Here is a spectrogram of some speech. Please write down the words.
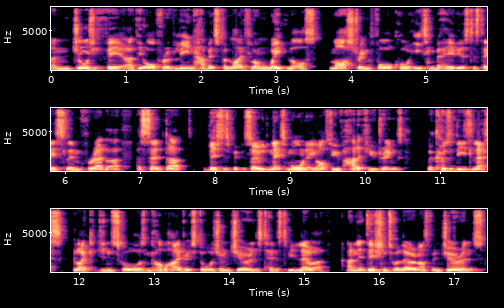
And Georgie Fear, the author of Lean Habits for Lifelong Weight Loss, Mastering Four Core Eating Behaviors to Stay Slim Forever, has said that this is so the next morning after you've had a few drinks, because of these less glycogen scores and carbohydrate stores, your endurance tends to be lower. And in addition to a lower amount of endurance,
